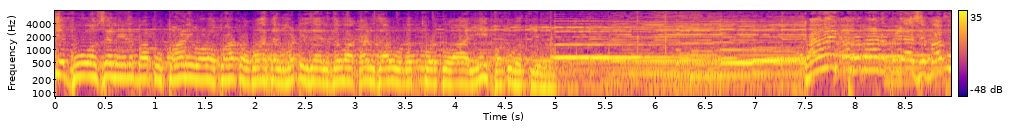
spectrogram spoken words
જે ભૂવો છે ને એને બાપુ પાણી વાળો પાટો બાંધે મટી જાય ને દવાખાને જવું નથી પડતું. આ ઈ ભગવતી કાંઈક પ્રમાણ પડ્યા છે બાપુ.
